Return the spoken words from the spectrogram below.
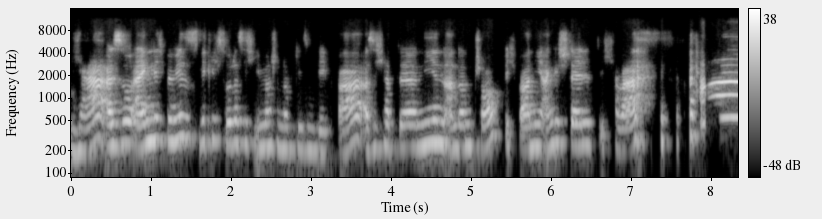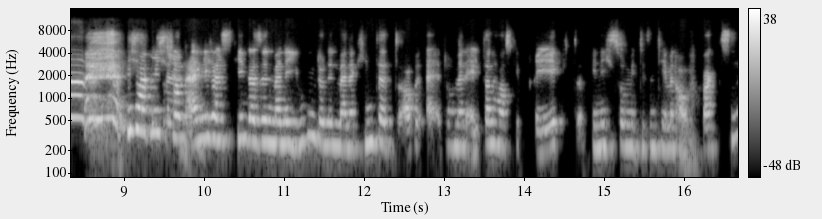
Ja, also eigentlich bei mir ist es wirklich so, dass ich immer schon auf diesem Weg war. Also ich hatte nie einen anderen Job, ich war nie angestellt, ich war, ich habe mich schon eigentlich als Kind, also in meiner Jugend und in meiner Kindheit auch äh, durch mein Elternhaus geprägt, bin ich so mit diesen Themen aufgewachsen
